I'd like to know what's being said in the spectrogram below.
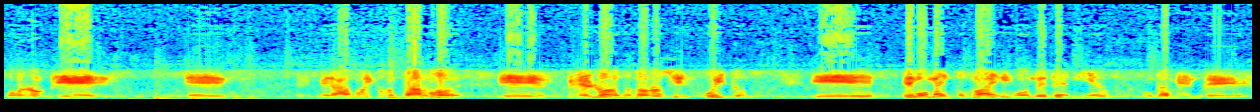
por lo que eh, esperamos y contamos eh, verlo en uno de los circuitos. Eh, de momento no hay ningún detenido, justamente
